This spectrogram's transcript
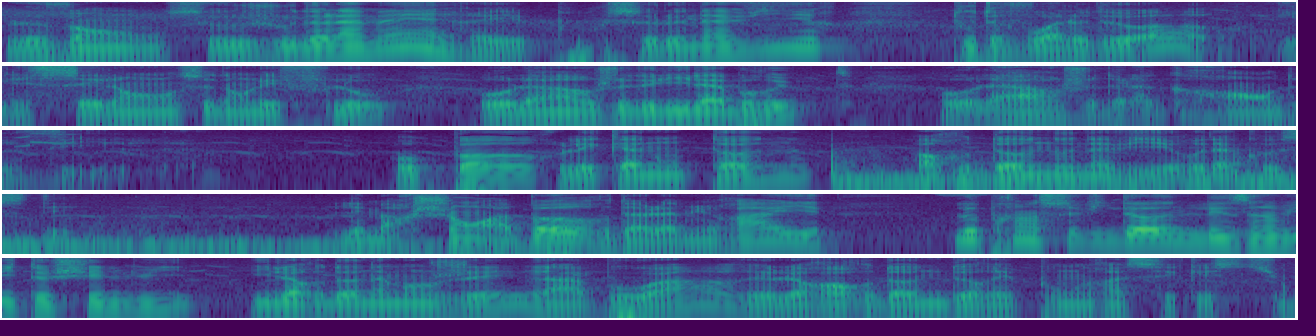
Le vent se joue de la mer et pousse le navire, toute voile dehors, il s'élance dans les flots, au large de l'île abrupte, au large de la grande ville. Au port, les canons tonnent, ordonnent aux navires d'accoster. Les marchands abordent à la muraille, le prince Vidonne les invite chez lui, il leur donne à manger, à boire et leur ordonne de répondre à ses questions.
